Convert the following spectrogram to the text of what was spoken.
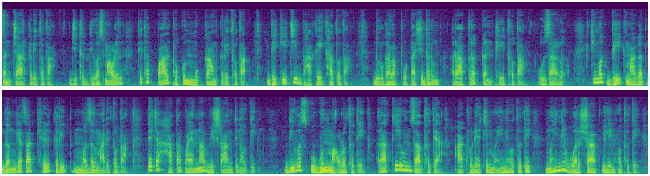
संचार करीत होता. जिथं दिवस मावळेल तिथं पाल ठोकून मुक्काम करीत होता. भिकेची भाकरी खात होता. दुर्गाला पोटाशी धरून रात्र कंठीत होता. उजाळलं. की मग भीक मागत गंग्याचा खेळ करीत मजल मारित होता. त्याच्या हातापायांना विश्रांती नव्हती. दिवस उगून मावळत होते. रात्री येऊन जात होत्या. आठवड्याचे महिने होत होते. महिने वर्षात विलीन होत होते.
